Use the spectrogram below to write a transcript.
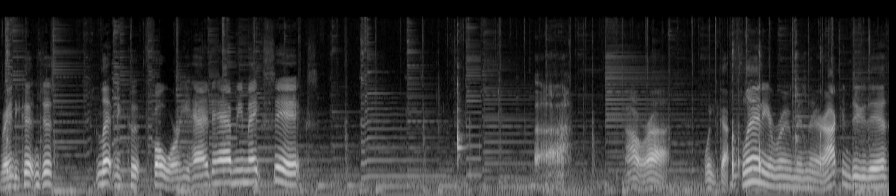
Randy couldn't just let me cook four. He had to have me make six. Ah, all right. We've got plenty of room in there. I can do this.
